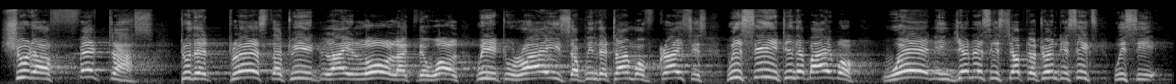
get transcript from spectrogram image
should affect us to the place that we lie low like the world. We need to rise up in the time of crisis. We see it in the Bible. When in Genesis chapter 26, we see,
